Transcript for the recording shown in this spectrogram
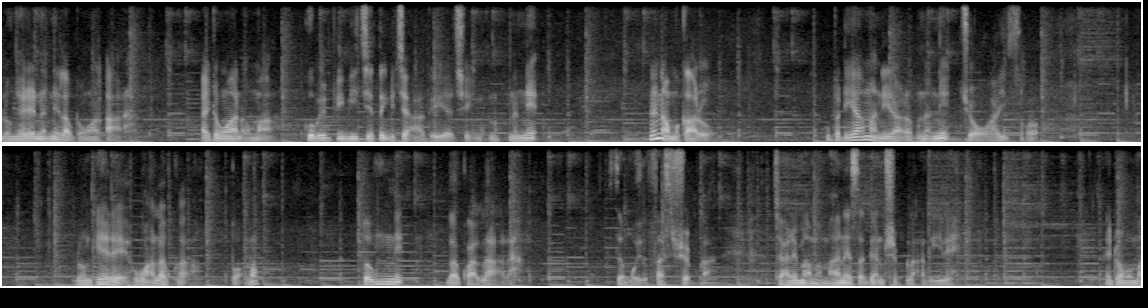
လွန်ခဲ့တဲ့နှစ်နှစ်လောက်တုန်းကလာတာအဲ့တုန်းကတော့မှကိုပဲပြီးပြီးချင်းတိတ်မကြသေးတဲ့အချိန်ပေါ့နော်နှစ်နှစ်နှစ်တော့မကတော့ကိုပတရားမှနေတာတော့နှစ်နှစ်ကျော်သွားပြီဆိုတော့လွန်ခဲ့တဲ့ဟိုဟာလောက်ကပေါ့နော်၃နှစ်လောက်ကလာတာစမွေ first trip ကဂျားထဲမှာမမနဲ့ second trip လာသေးတယ် အဲ့တော့မမ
